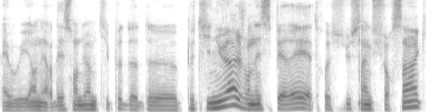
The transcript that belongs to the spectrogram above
Et eh oui, on est redescendu un petit peu de, petits nuages. On espérait être su 5 sur 5.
